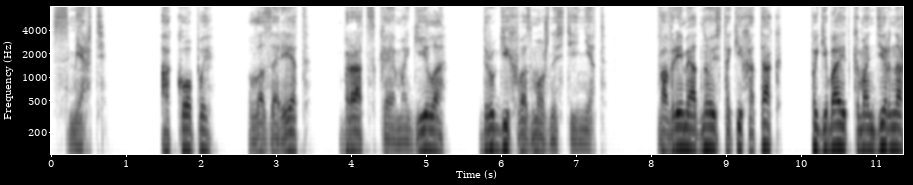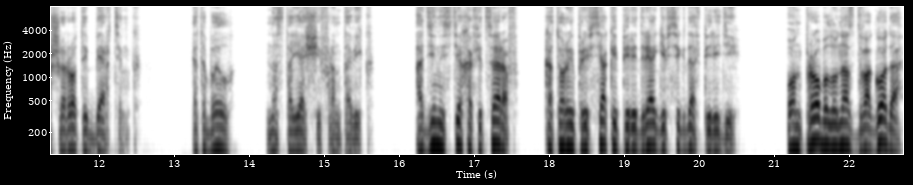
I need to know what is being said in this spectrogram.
смерть. Окопы, лазарет, братская могила — Других возможностей нет. Во время одной из таких атак погибает командир нашей роты Бертинг. Это был настоящий фронтовик. Один из тех офицеров, которые при всякой передряге всегда впереди. Он пробыл у нас два года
